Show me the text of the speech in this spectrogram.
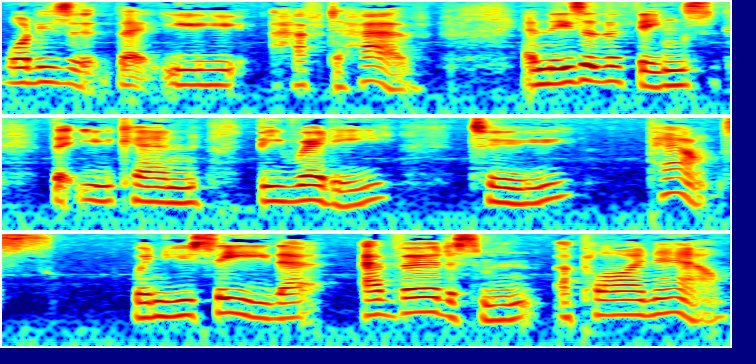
what is it that you have to have. And these are the things that you can be ready to pounce when you see that advertisement apply now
